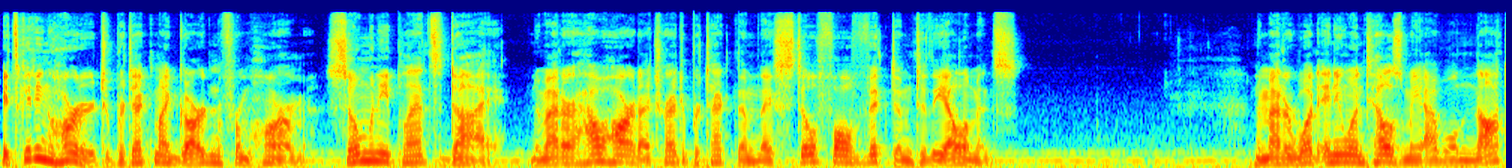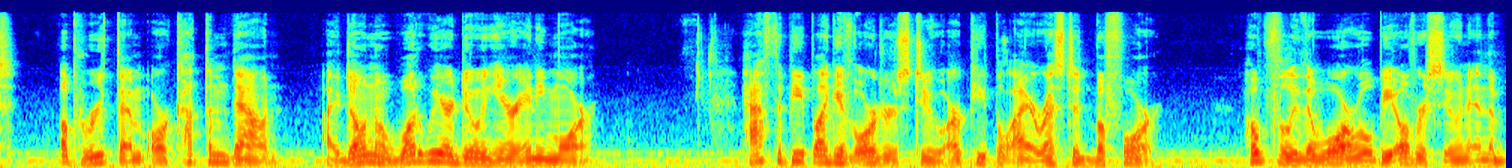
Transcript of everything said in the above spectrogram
It's getting harder to protect my garden from harm. So many plants die. No matter how hard I try to protect them, they still fall victim to the elements. No matter what anyone tells me, I will not uproot them or cut them down. I don't know what we are doing here anymore. Half the people I give orders to are people I arrested before. Hopefully the war will be over soon and the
